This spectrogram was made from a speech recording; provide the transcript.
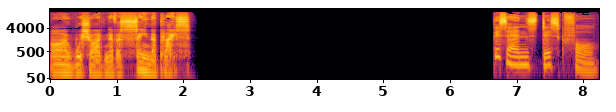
I wish I'd never seen the place. This ends Disc 4.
